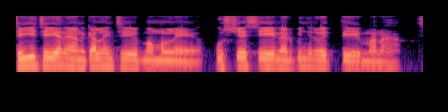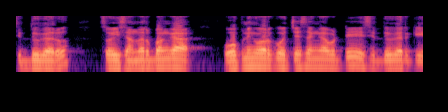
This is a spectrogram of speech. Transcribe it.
చెయ్యి చెయ్యి అని వెనకాల నుంచి మమ్మల్ని పుష్ చేసి నడిపించిన వ్యక్తి మన సిద్ధు గారు. సో ఈ సందర్భంగా ఓపెనింగ్ వరకు వచ్చేసాం కాబట్టి సిద్ధు గారికి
